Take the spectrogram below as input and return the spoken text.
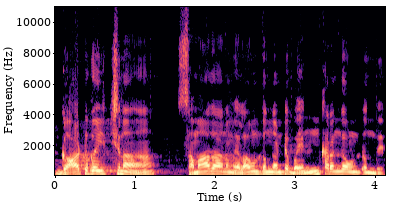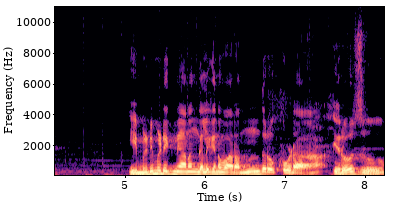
ఘాటుగా ఇచ్చిన సమాధానం ఎలా ఉంటుందంటే భయంకరంగా ఉంటుంది. ఈ మిడిమిడి జ్ఞానం కలిగిన వారందరూ కూడా ఈరోజు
